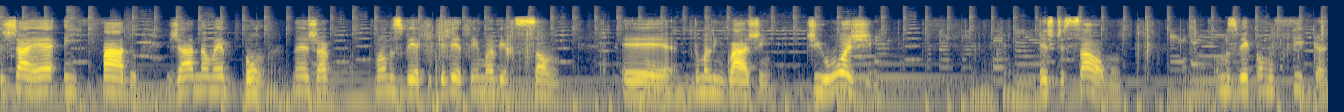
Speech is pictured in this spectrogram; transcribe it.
já é enfado, já não é bom, né? Já vamos ver aqui, quer ver? Tem uma versão é, de uma linguagem de hoje, este salmo. Vamos ver como fica.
